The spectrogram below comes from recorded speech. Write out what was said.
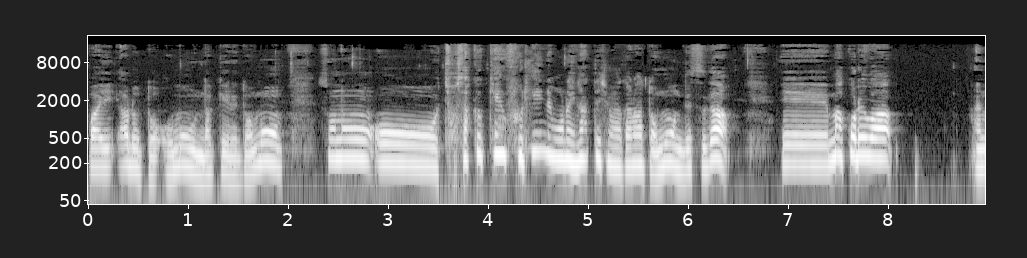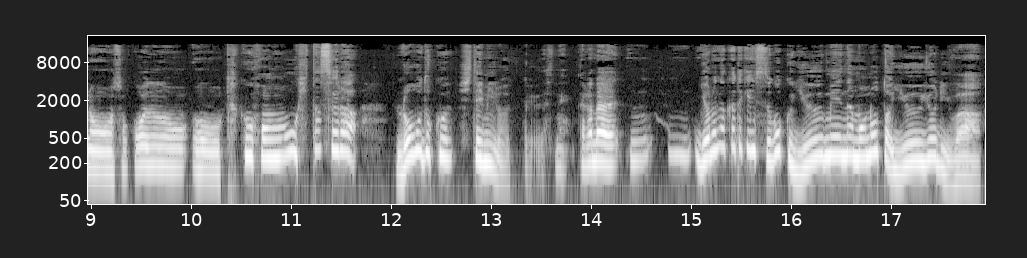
ぱいあると思うんだけれども、その、著作権フリーのものになってしまうかなと思うんですが、えー、まあ、これは、あの、そこの、脚本をひたすら、朗読してみるっていうですね。だから、世の中的にすごく有名なものというよりは、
